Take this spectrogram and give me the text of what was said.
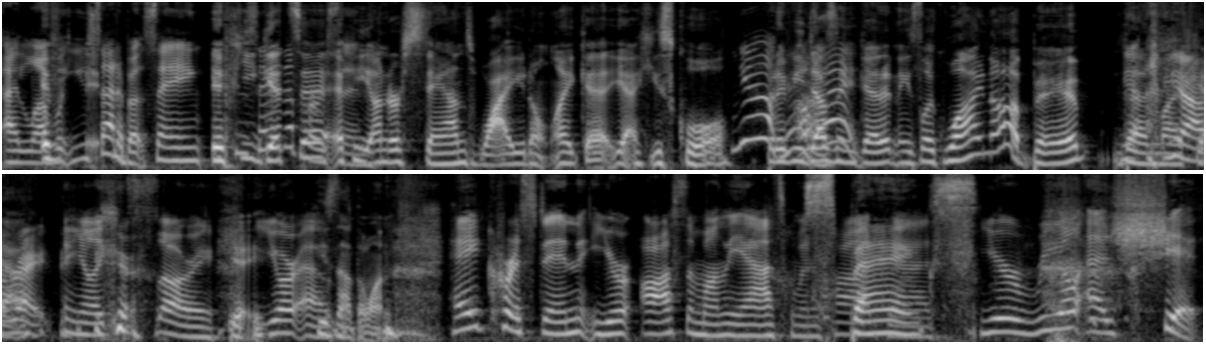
I love what you said about saying if he gets it, if he understands why you don't like it, yeah, he's cool. Yeah, but if he doesn't get it and he's like, "Why not, babe?" Then like, Yeah, yeah, right. and you're like, sorry, Yeah, you're out. He's not the one. Hey, Kristen, you're awesome on the Ask Women Spanx. podcast. You're real as shit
